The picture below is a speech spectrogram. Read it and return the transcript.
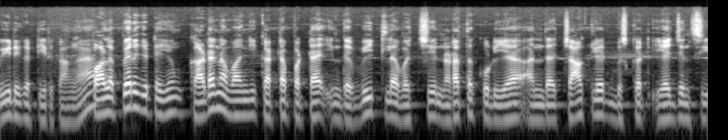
வீடு கட்டியிருக்காங்க. பல பேர்கிட்டையும் கடனை வாங்கி கட்டப்பட்ட இந்த வீட்டில் வச்சு நடத்தக்கூடிய அந்த சாக்லேட் பிஸ்கட் ஏஜென்சி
